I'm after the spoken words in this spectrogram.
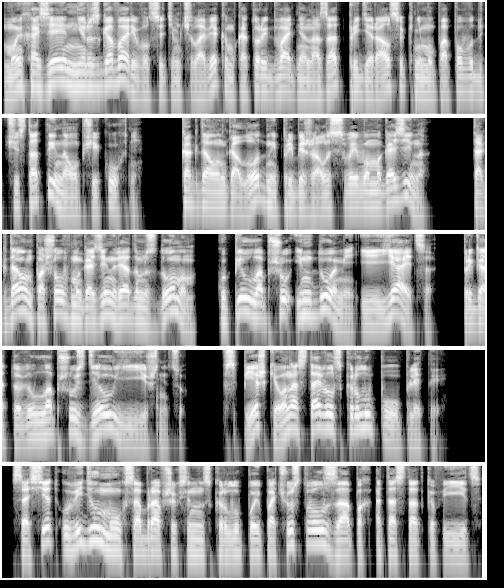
Мой хозяин не разговаривал с этим человеком, который два дня назад придирался к нему по поводу чистоты на общей кухне, когда он голодный прибежал из своего магазина. Тогда он пошел в магазин рядом с домом, купил лапшу индоми и яйца, приготовил лапшу, сделал яичницу. В спешке он оставил скорлупу у плиты. Сосед увидел мух, собравшихся над скорлупой, почувствовал запах от остатков яиц.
